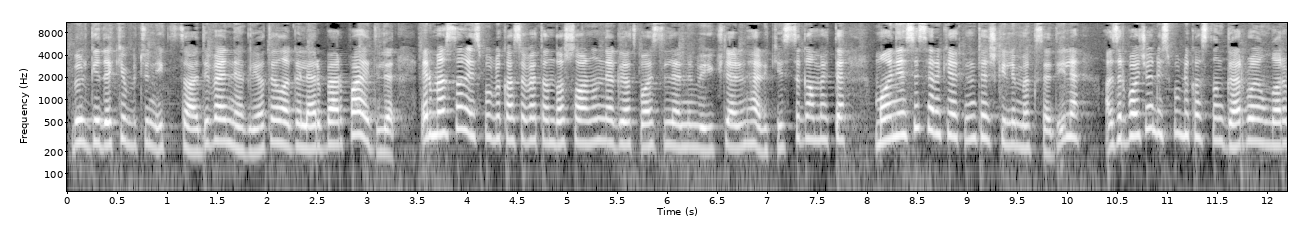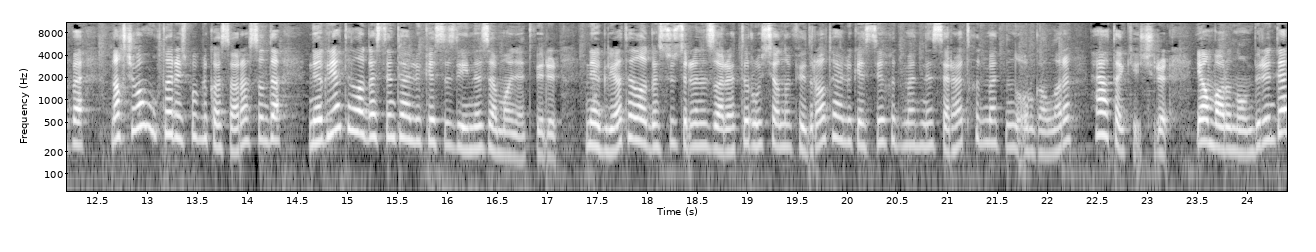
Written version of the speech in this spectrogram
Bölgədəki bütün iqtisadi və nəqliyyat əlaqələri bərpa edilir. Ermənistan Respublikası vətəndaşlarının nəqliyyat vasitələrinin və yüklərin hər iki istiqamətdə maneəsiz hərəkətinin təşkili məqsədi ilə Azərbaycan Respublikasının qərb rayonları və Naxçıvan Muxtar Respublikası arasında nəqliyyat əlaqəsinin təhlükəsizliyinə zəmanət verir. Nəqliyyat əlaqəsi üzrə nəzarəti Rusiyanın Federal Təhlükəsizlik Xidmətinin sərhəd xidmətinin orqanları həyata keçirir. Yanvarın 11-də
